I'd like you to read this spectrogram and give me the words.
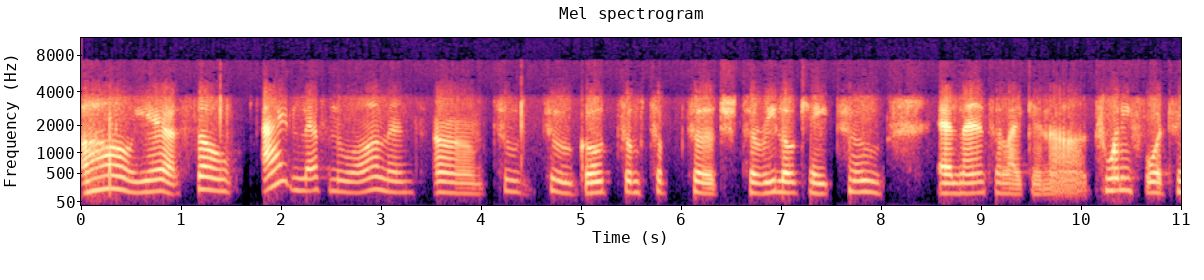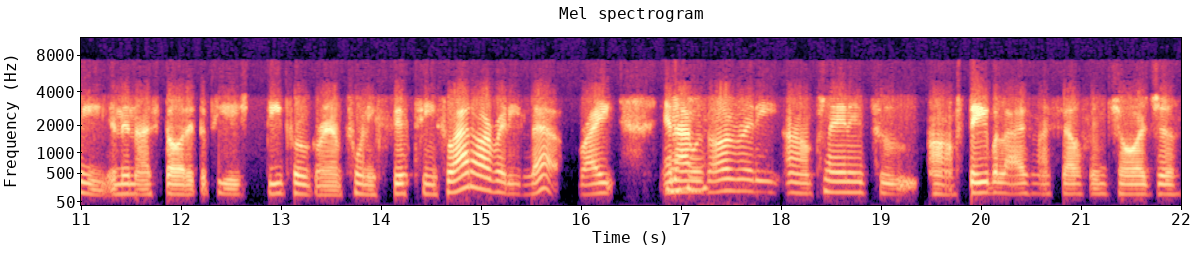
Oh yeah. So I left New Orleans um to to go to to to to relocate to Atlanta like in uh 2014 and then I started the PhD program 2015. So I'd already left right? And mm-hmm. I was already um, planning to um, stabilize myself in Georgia.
